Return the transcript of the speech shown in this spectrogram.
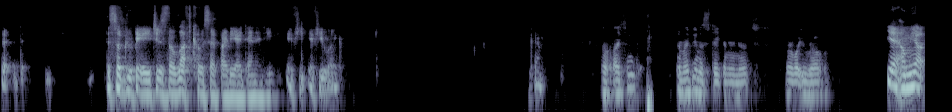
the, the subgroup H is the left coset by the identity, if you, if you like. Okay. So I think there might be a mistake in your notes or what you wrote. Yeah, help me out.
